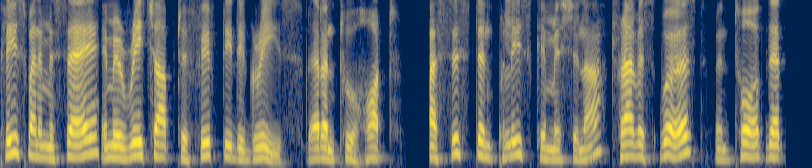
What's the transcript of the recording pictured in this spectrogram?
Policeman Emma say Emma reach up to 50 degrees. That ain't too hot. Assistant Police Commissioner Travis Wurst when talk that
